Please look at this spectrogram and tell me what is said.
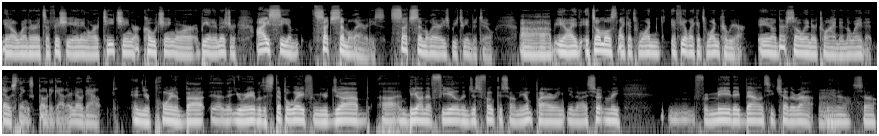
You know, whether it's officiating or teaching or coaching or being an administrator. I see such similarities, such similarities between the two. Uh, you know, I, it's almost like it's one. I feel like it's one career. You know, they're so intertwined in the way that those things go together. No doubt. and your point about uh, that you were able to step away from your job uh, and be on that field and just focus on the umpiring, you know, I certainly, mm, for me, they balance each other out, you know. So,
